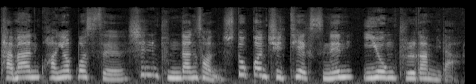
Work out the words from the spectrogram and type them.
다만 광역버스, 신분당선, 수도권 GTX는 이용 불가입니다.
